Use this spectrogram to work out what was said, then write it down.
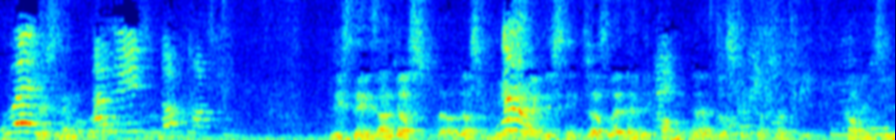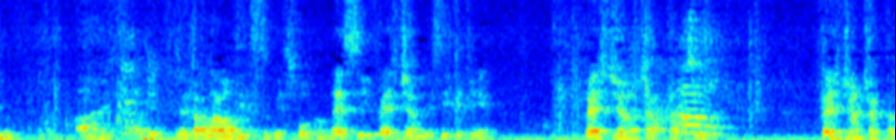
Praise the wait. name of the Lord. stop talking. These things, I'm just, I'm just mentioning these things. Just let them be coming. Let those scriptures just be coming to you. And they've allowed it to be spoken. Let's see First John. Let's see it again. First John chapter two. First John chapter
